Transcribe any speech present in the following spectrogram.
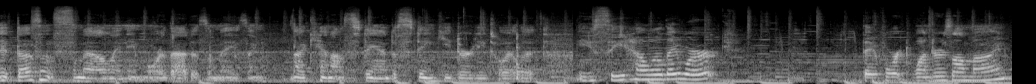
It doesn't smell anymore. That is amazing. I cannot stand a stinky, dirty toilet. You see how well they work? They've worked wonders on mine.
